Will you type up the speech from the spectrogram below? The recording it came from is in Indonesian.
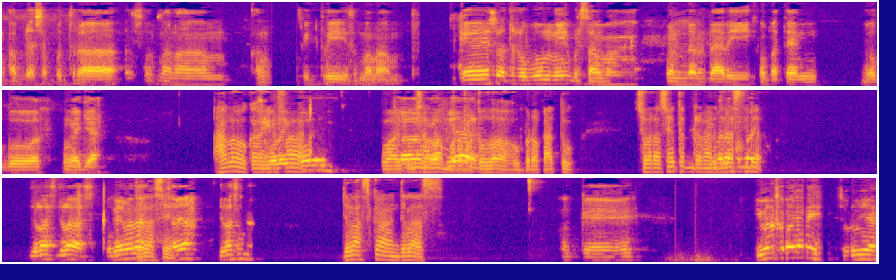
Kang Abda Saputra. Selamat malam, Kang Fikri. Selamat malam. Oke, sudah terhubung nih bersama founder dari Kabupaten Bogor mengajar. Halo Kang Irfan. Assalamualaikum. Waalaikumsalam warahmatullahi wabarakatuh. Suara saya terdengar Gimana jelas kabar? tidak? Jelas, jelas. Bagaimana? Jelas ya? Saya jelas nggak? Jelas Kang, jelas. Oke. Gimana kabarnya nih sebelumnya?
